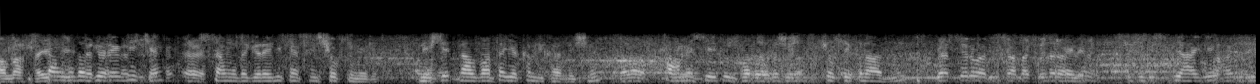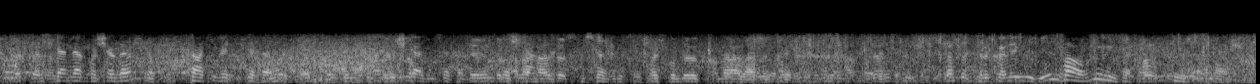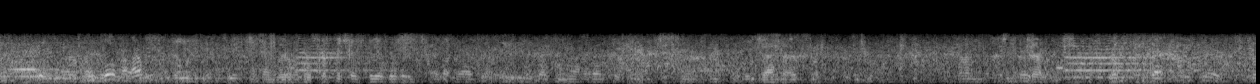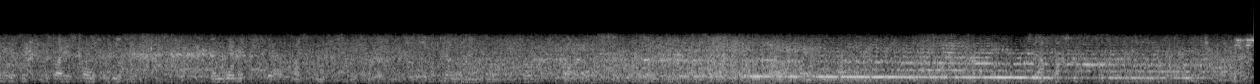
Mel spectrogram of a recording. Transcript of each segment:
Allah hayırlı İstanbul'da görevliyken. Evet. İstanbul'da görevliyken sizi çok dinledim. Necdet Nalbant'a yakın bir kardeşim. Tamam. Ahmet Seyit Urfa'da da benim çok yakın abim. Dersleri var inşallah. Abi, Evet. değil mi? Sizi biz bir hayli İskender Paşa'da takip ettik efendim. Hoş geldiniz efendim. Sevindim. Hoş Allah razı geldiniz. olsun. Hoş bulduk. Allah razı olsun. Nasıl? Kırıkkale iyi değil mi? Sağ olun. İyiyiz efendim. Çok teşekkür ederim. Ben de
